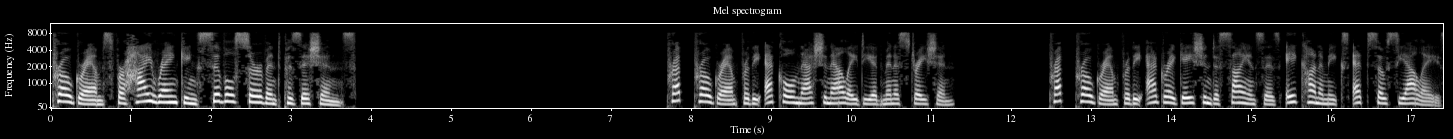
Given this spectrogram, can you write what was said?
programs for high-ranking civil servant positions. Prep program for the École nationale d'administration prep program for the Agrégation de Sciences économiques et sociales.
